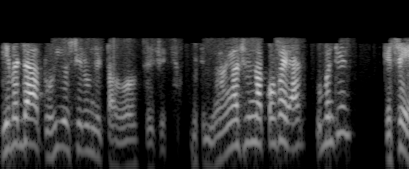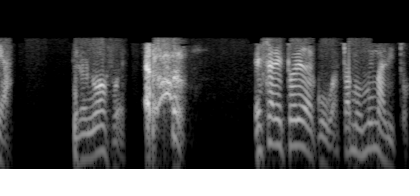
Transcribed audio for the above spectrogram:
Y es verdad, Trujillo sí era un dictador. Si me van a hacer una cosa ya, ¿tú me entiendes? Que sea. pero no fue. Esa es la historia de Cuba, estamos muy malitos.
